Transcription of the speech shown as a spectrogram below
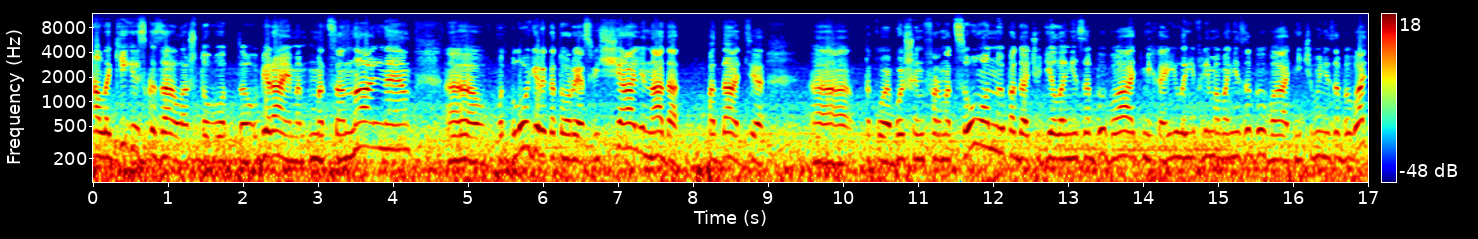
Алла Кигель сказала, что вот убираем эмоциональное, э, вот блогеры, которые освещали, надо подать Э, такое больше информационную подачу, дело не забывать, Михаила Ефремова не забывать, ничего не забывать,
